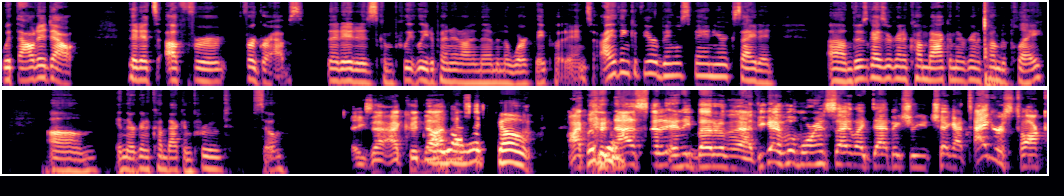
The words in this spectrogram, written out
without a doubt that it's up for for grabs that it is completely dependent on them and the work they put in so i think if you're a bengals fan you're excited um, those guys are going to come back and they're going to come to play um, and they're going to come back improved so Exactly. I could oh, not. yeah, let's go I Let's could go. not have said it any better than that. If you guys want more insight like that, make sure you check out Tigers Talk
